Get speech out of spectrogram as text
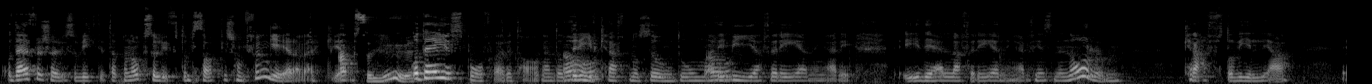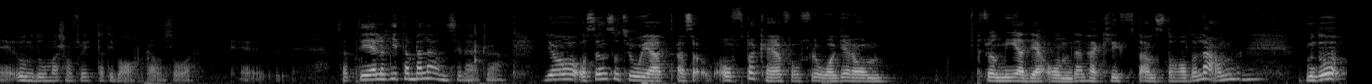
och därför så är det så viktigt att man också lyfter de saker som fungerar verkligen. Absolut. Och det är ju småföretagande och Ja. drivkraften hos ungdomar i Ja. byaföreningar, i ideella föreningar. Det finns en enorm kraft och vilja. Eh, ungdomar som flyttar tillbaka och så. Eh, så det gäller att hitta en balans i det här tror jag. Ja, och sen så tror jag att alltså, ofta kan jag få frågor om från media om den här klyftan stad och land. Men då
